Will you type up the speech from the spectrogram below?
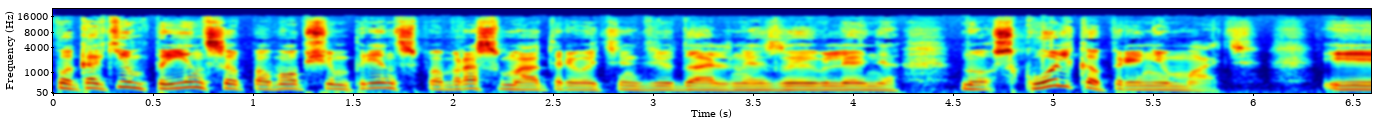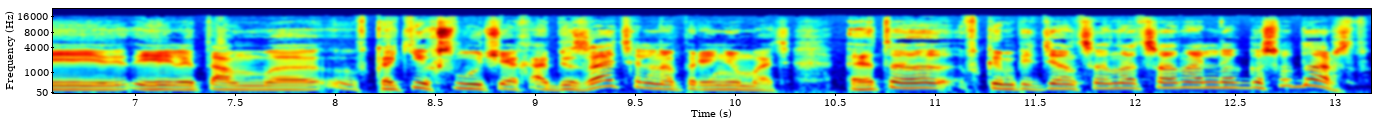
по каким принципам, общим принципам рассматривать индивидуальные заявления, но сколько принимать и, или там э, в каких случаях обязательно принимать, это в компетенции национальных государств.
